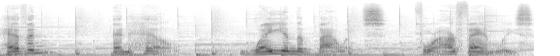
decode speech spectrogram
Heaven and hell weigh in the balance for our families,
